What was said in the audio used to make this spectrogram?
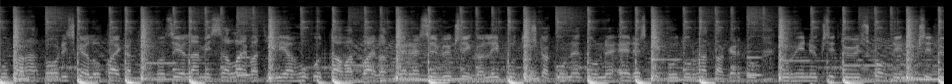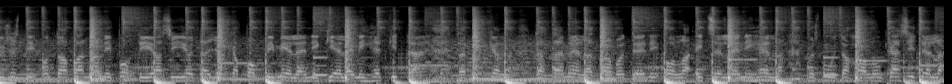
Mun parhaat pohdiskelupaikat on siellä missä laivat Hiljaa hukuttavat. Vaivat meren syvyyksinkö liputuska Kun en tunne edes kipu. Turha takertuu Turhin yksityiskohtiin. Yksityisesti on tapanani pohtia asioita Jotka pomppii mieleeni kieleni hetkittäin Tai pitkällä tähtäimellä. Tavoitteeni olla itselleni hellä. Myös muita halun käsitellä.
